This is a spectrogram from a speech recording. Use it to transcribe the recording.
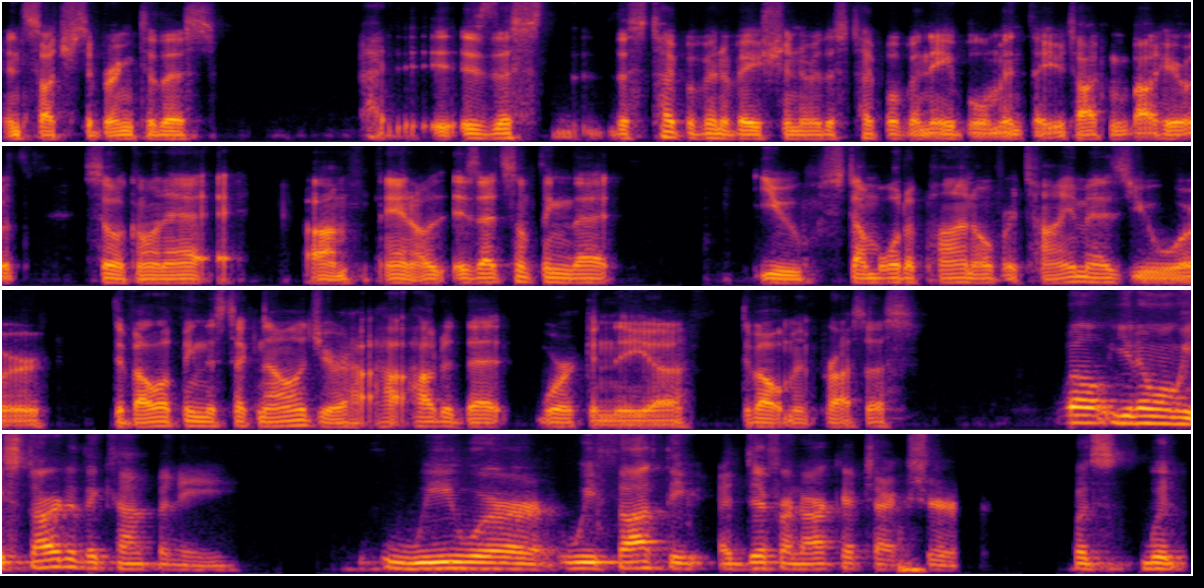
and such to bring to this is this this type of innovation or this type of enablement that you're talking about here with silicon um, you know is that something that you stumbled upon over time as you were developing this technology or how, how did that work in the uh, development process? Well you know when we started the company we were we thought the a different architecture was would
